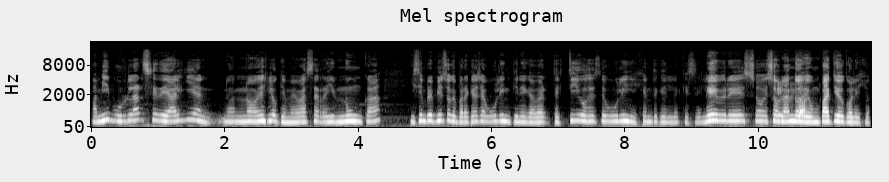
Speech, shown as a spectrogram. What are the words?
a mí burlarse de alguien no, no es lo que me va a hacer reír nunca. Y siempre pienso que para que haya bullying tiene que haber testigos de ese bullying y gente que, que celebre eso, eso hablando de un patio de colegio.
